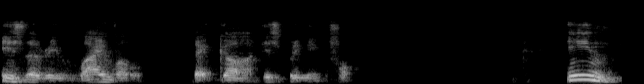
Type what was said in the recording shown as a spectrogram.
is the revival that God is bringing forth. In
